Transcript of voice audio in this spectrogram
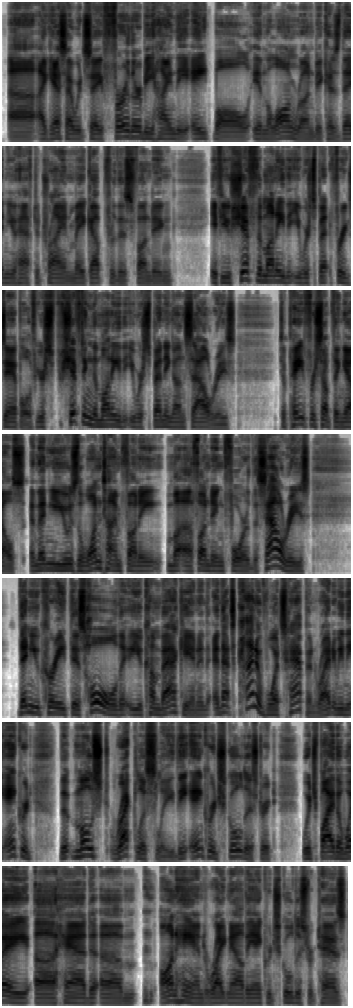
uh, I guess I would say, further behind the eight ball in the long run because then you have to try and make up for this funding. If you shift the money that you were spent, for example, if you're shifting the money that you were spending on salaries to pay for something else, and then you use the one-time funding uh, funding for the salaries, then you create this hole that you come back in and, and that's kind of what's happened right? I mean the anchorage the most recklessly the anchorage school district which by the way uh, had um, on hand right now the anchorage school district has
